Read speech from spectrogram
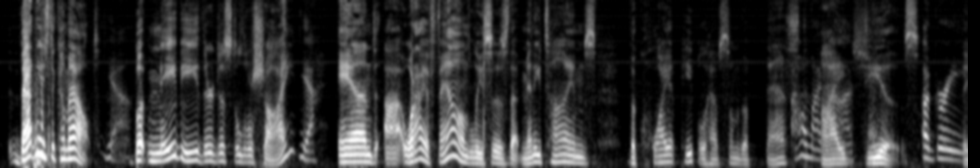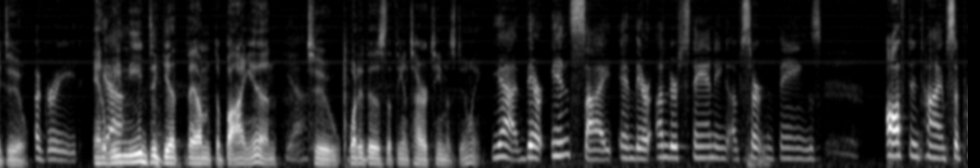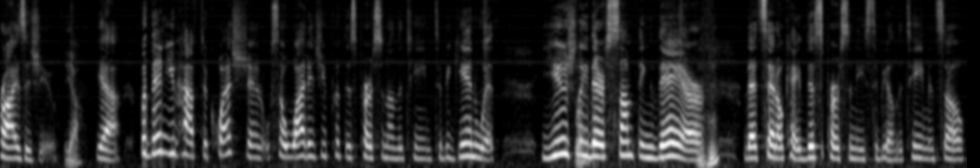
That needs to come out. Yeah. But maybe they're just a little shy. Yeah. And uh, what I have found, Lisa, is that many times the quiet people have some of the best Oh my ideas. Agreed. They do. Agreed. And yeah. we need to get them to buy in Yeah. to what it is that the entire team is doing. yeah, their insight and their understanding of certain things oftentimes surprises you. Yeah. Yeah. But then you have to question so, why did you put this person on the team to begin with? Usually there's something there Mm-hmm. that said, okay, this person needs to be on the team. And so,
